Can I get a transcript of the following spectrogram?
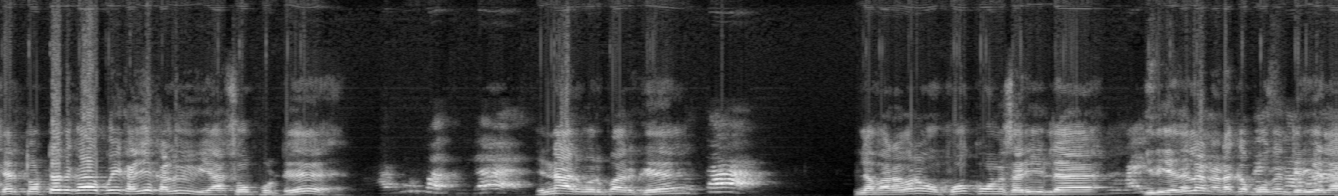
சரி தொட்டதுக்காக போய் கையை கழுவுவியா சோப் போட்டு? என்ன அருவருப்பா இருக்கு? இல்ல வர வர உன் போக்கு ஒன்றும் சரியில்லை. இது எதுல நடக்க போகுதுன்னு தெரியல.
